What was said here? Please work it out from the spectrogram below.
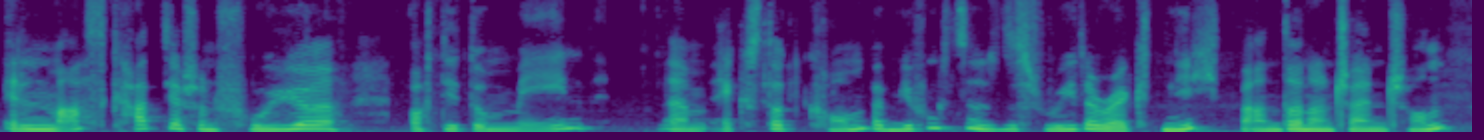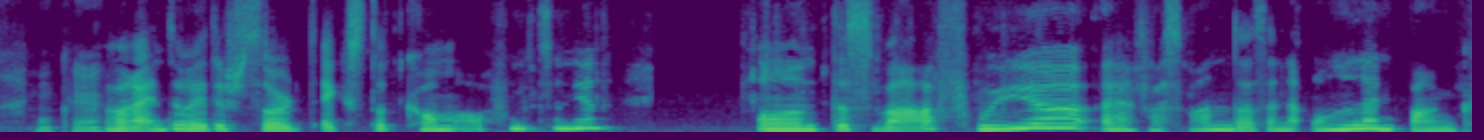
Elon Musk hat ja schon früher auch die Domain ähm, x.com. Bei mir funktioniert das Redirect nicht, bei anderen anscheinend schon. Okay. Aber rein theoretisch sollte x.com auch funktionieren. Und das war früher, äh, was war denn das? Eine Online-Bank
